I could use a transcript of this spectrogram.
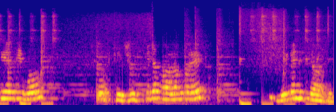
দিয়ে দিব। শুটকি শুটকিটা ভালো করে ধুয়ে নিতে হবে।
